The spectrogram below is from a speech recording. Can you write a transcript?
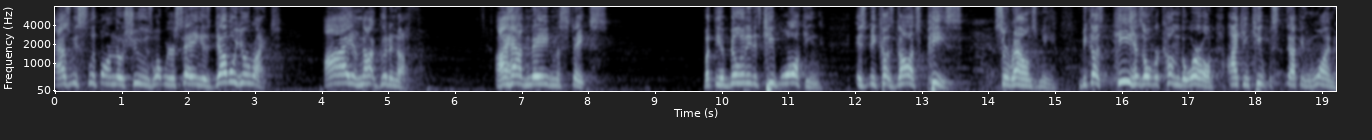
As we slip on those shoes, what we're saying is, Devil, you're right. I am not good enough. I have made mistakes. But the ability to keep walking is because God's peace surrounds me because he has overcome the world, I can keep stepping one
